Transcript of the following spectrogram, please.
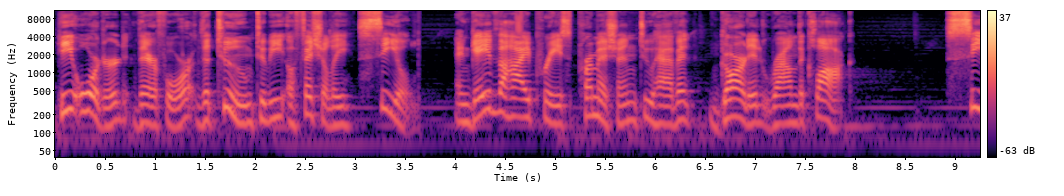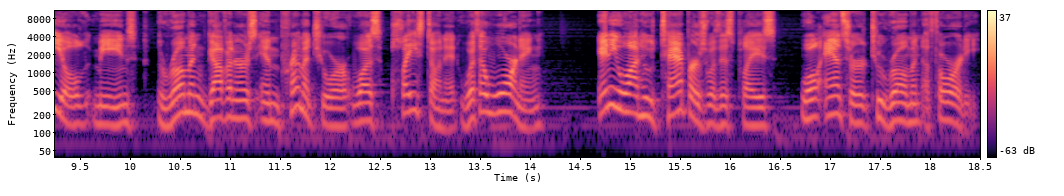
He ordered, therefore, the tomb to be officially sealed and gave the high priest permission to have it guarded round the clock. Sealed means the Roman governor's imprimatur was placed on it with a warning anyone who tampers with this place will answer to Roman authority.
